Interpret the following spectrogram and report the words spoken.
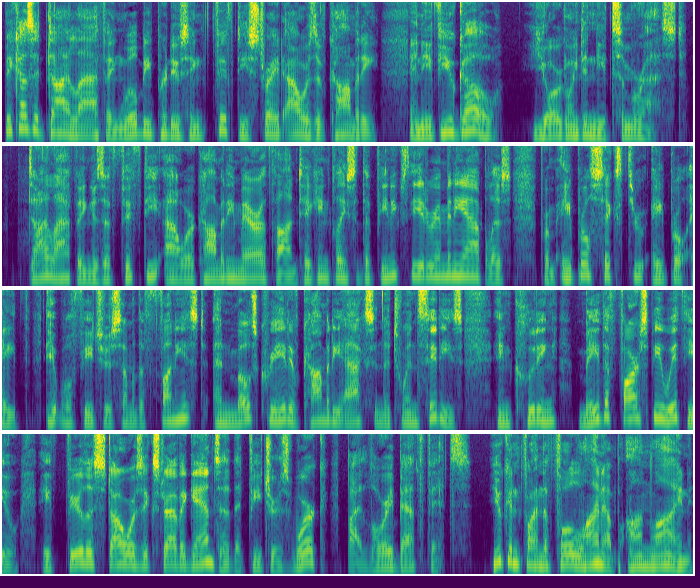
Because at Die Laughing, we'll be producing 50 straight hours of comedy, and if you go, you're going to need some rest. Die Laughing is a 50 hour comedy marathon taking place at the Phoenix Theater in Minneapolis from April 6th through April 8th. It will feature some of the funniest and most creative comedy acts in the Twin Cities, including May the Farce Be With You, a fearless Star Wars extravaganza that features work by Lori Beth Fitz. You can find the full lineup online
